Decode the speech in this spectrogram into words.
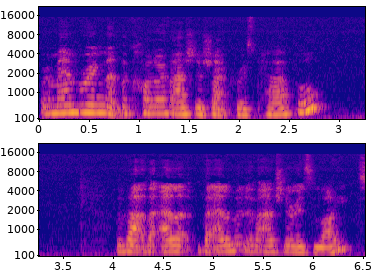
Remembering that the colour of Ajna Chakra is purple, that the, ele- the element of Ajna is light,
